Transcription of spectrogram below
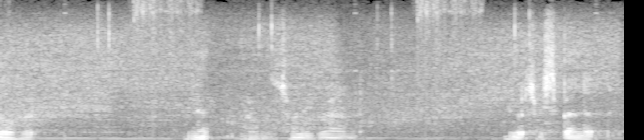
It. Yep, over 20 grand. You watch me spend it.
